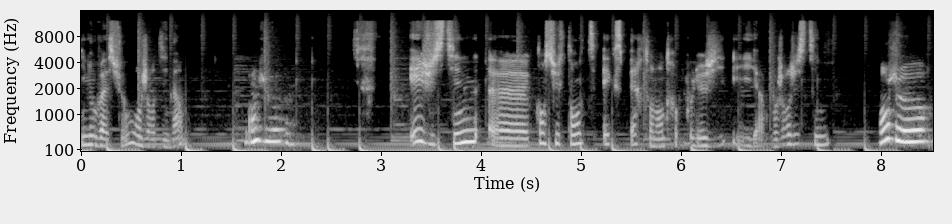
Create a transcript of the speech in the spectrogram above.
Innovation. Bonjour Dina. Bonjour et Justine, euh, consultante experte en anthropologie et IA. Bonjour Justine. Bonjour.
